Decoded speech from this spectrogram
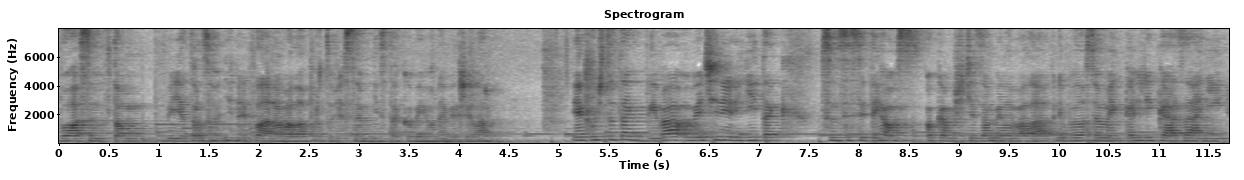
Boha jsem v tom vidět rozhodně neplánovala, protože jsem nic takového nevěřila. Jak už to tak bývá u většiny lidí, tak jsem si City House okamžitě zamilovala. Líbilo se mi každý kázání,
